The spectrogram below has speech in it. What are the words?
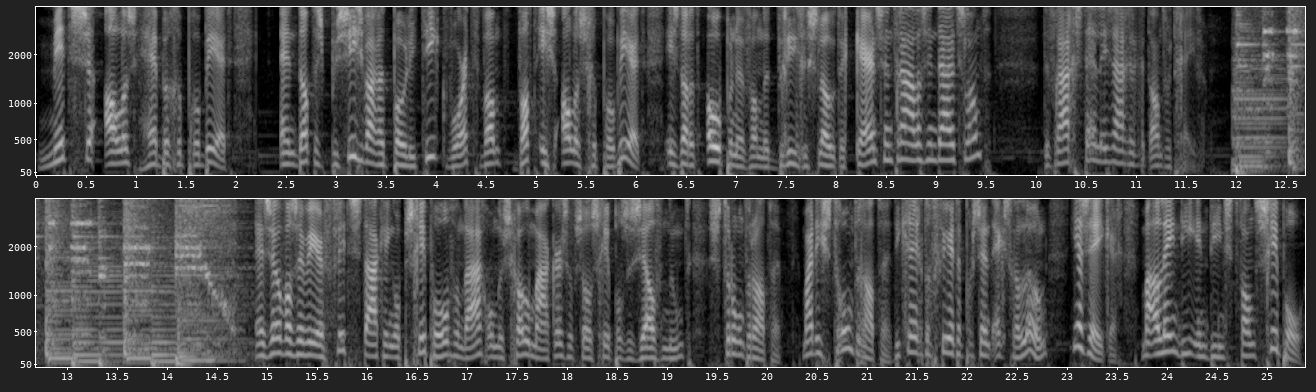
Mits ze alles hebben geprobeerd. En dat is precies waar het politiek wordt. Want wat is alles geprobeerd? Is dat het openen van de drie gesloten kerncentrales in Duitsland? De vraag stellen is eigenlijk het antwoord geven. En zo was er weer een flitsstaking op Schiphol vandaag onder schoonmakers, of zoals Schiphol ze zelf noemt, strontratten. Maar die strontratten, die kregen toch 40% extra loon? Jazeker, maar alleen die in dienst van Schiphol.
